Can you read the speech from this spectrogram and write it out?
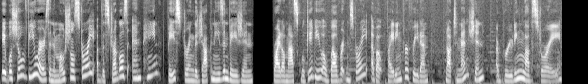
It will show viewers an emotional story of the struggles and pain faced during the Japanese invasion. Bridal Mask will give you a well written story about fighting for freedom not to mention a brooding love story.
